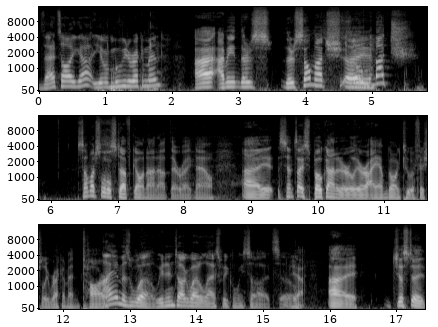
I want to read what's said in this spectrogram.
that's all you got. You have a movie to recommend? Uh, I mean, there's there's so much so uh, much. So much little stuff going on out there right now. Uh, since I spoke on it earlier, I am going to officially recommend Tar. I am as well. We didn't talk about it last week when we saw it. So yeah, uh, just a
